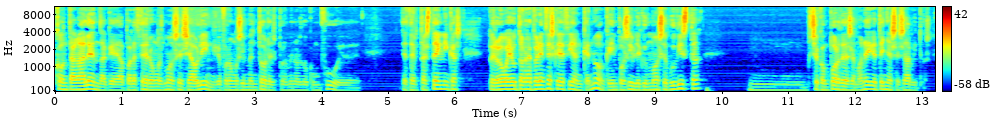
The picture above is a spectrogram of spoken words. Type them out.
contan a lenda que apareceron os monses Shaolin, que foron os inventores, polo menos, do Kung Fu e de, de certas técnicas, pero logo hai outras referencias que decían que non, que é imposible que un monse budista mm, se comporte desa maneira e teña eses hábitos,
